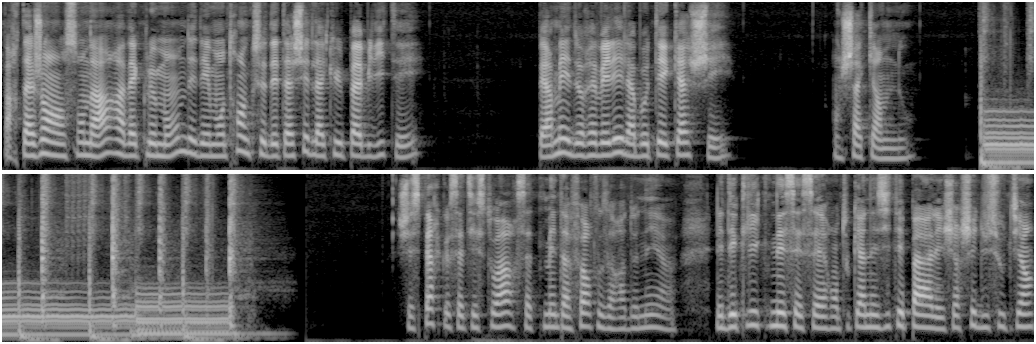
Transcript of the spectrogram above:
partageant son art avec le monde et démontrant que se détacher de la culpabilité permet de révéler la beauté cachée en chacun de nous. J'espère que cette histoire, cette métaphore vous aura donné euh, les déclics nécessaires. En tout cas, n'hésitez pas à aller chercher du soutien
